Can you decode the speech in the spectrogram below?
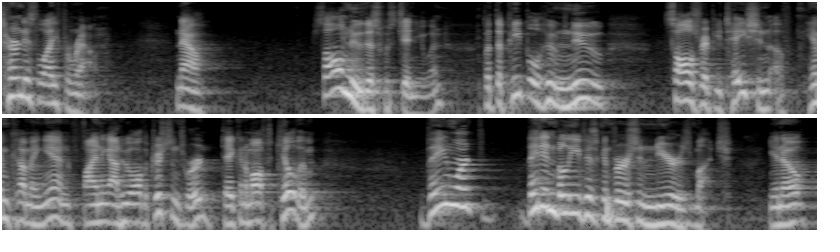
turned his life around. Now, Saul knew this was genuine, but the people who knew Saul's reputation of him coming in, finding out who all the Christians were, taking them off to kill them, they weren't they didn't believe his conversion near as much, you know?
